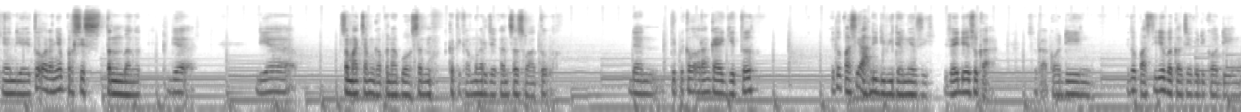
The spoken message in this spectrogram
yang dia itu orangnya persisten banget. Dia dia semacam gak pernah bosen ketika mengerjakan sesuatu. Dan tipikal orang kayak gitu itu pasti ahli di bidangnya sih. Misalnya dia suka suka coding itu pasti dia bakal jago di coding.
